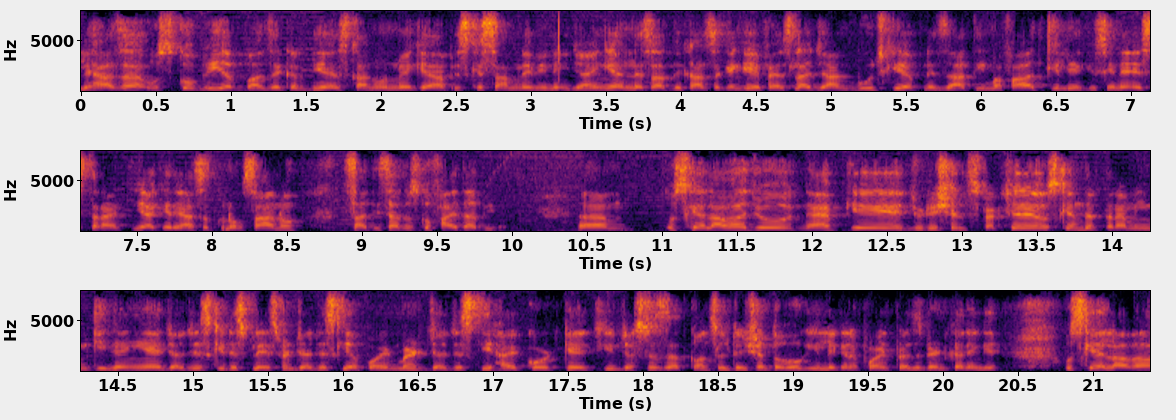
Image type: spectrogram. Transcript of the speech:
लिहाजा उसको भी अब वाजे कर दिया इस कानून में कि आप इसके सामने भी नहीं जाएँगे अनलेस आप दिखा सकेंगे ये फैसला जानबूझ के अपने जाती मफाद के लिए किसी ने इस तरह किया कि रियासत को नुकसान हो, साथ ही साथ उसको फ़ायदा भी हो। उसके अलावा जो नैब के जुडिशल स्ट्रक्चर है, उसके अंदर तरामीम की गई हैं जजेस की डिस्प्लेसमेंट जजेस की अपॉइंटमेंट जजेस की हाई कोर्ट के चीफ जस्टिस के साथ कंसल्टेशन तो होगी, लेकिन अपॉइंट प्रेसिडेंट करेंगे। उसके अलावा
